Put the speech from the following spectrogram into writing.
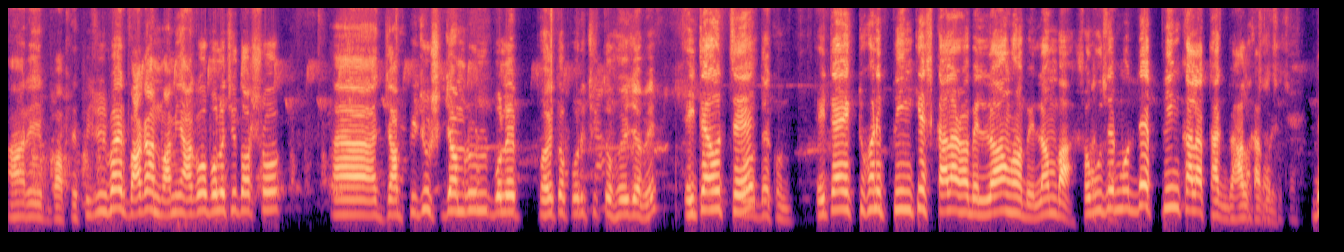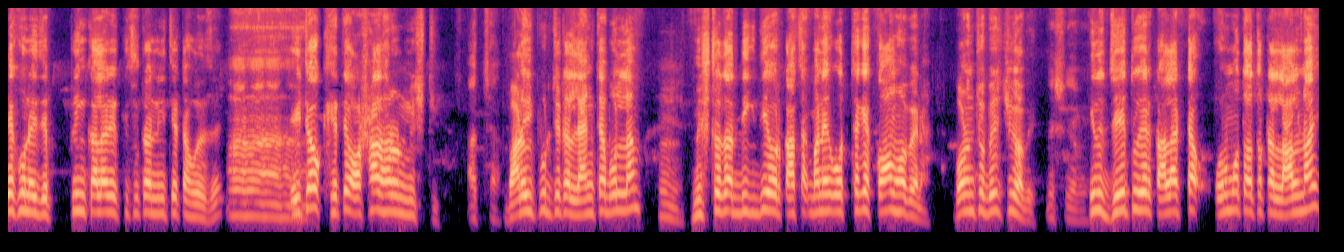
আরে বাপরে পীযুষ ভাইয়ের বাগান আমি আগেও বলেছি দর্শক আহ, যা পীযুষ জামরুল বলে হয়তো পরিচিত হয়ে যাবে। এইটা হচ্ছে দেখুন। এটা একটুখানি পিঙ্কেশ কালার হবে লং হবে লম্বা। সবুজের মধ্যে পিঙ্ক কালার থাকবে হালকা আচ্ছা, করে। আচ্ছা, আচ্ছা। দেখুন এই যে পিঙ্ক কালারের কিছুটা নিচেটা হয়েছে। হ্যাঁ, হ্যাঁ, হ্যাঁ। এইটাও খেতে অসাধারণ মিষ্টি। আচ্ছা। বারুইপুর যেটা ল্যাংচা বললাম মিষ্টতার দিক দিয়ে ওর কাঁচা মানে ওর থেকে কম হবে না বরঞ্চ বেশি হবে। কিন্তু যেহেতু এর কালারটা ওর মতো অতটা লাল নয়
